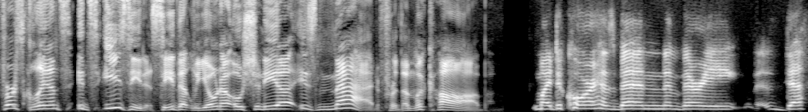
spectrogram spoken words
first glance, it's easy to see that Leona Oceania is mad for the macabre. My decor has been very death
